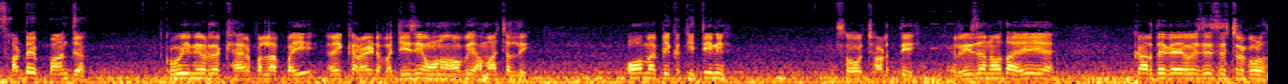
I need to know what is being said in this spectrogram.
5:30 ਕੋਈ ਨਹੀਂ ਉਹਦੇ ਖੈਰ ਪੱਲਾ ਪਈ। ਇੱਕ ਰਾਈਡ ਵੱਜੀ ਸੀ, ਹੁਣ ਉਹ ਵੀ ਹਿਮਾਚਲ ਦੀ। ਉਹ ਮੈਂ ਪਿਕ ਕੀਤੀ ਨਹੀਂ। ਸੋ ਛੱਡਤੀ। ਰੀਜ਼ਨ ਉਹਦਾ ਇਹ ਹੈ, ਘਰ ਦੇ ਗਏ ਹੋਏ ਸੀ ਸਿਸਟਰ ਕੋਲ,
